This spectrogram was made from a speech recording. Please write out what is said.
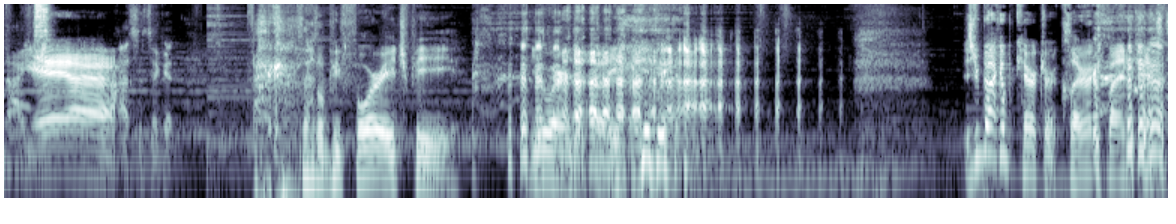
Nice. Yeah. That's the ticket. That'll be 4 HP. You earned it, buddy. Is your backup character a cleric by any chance?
